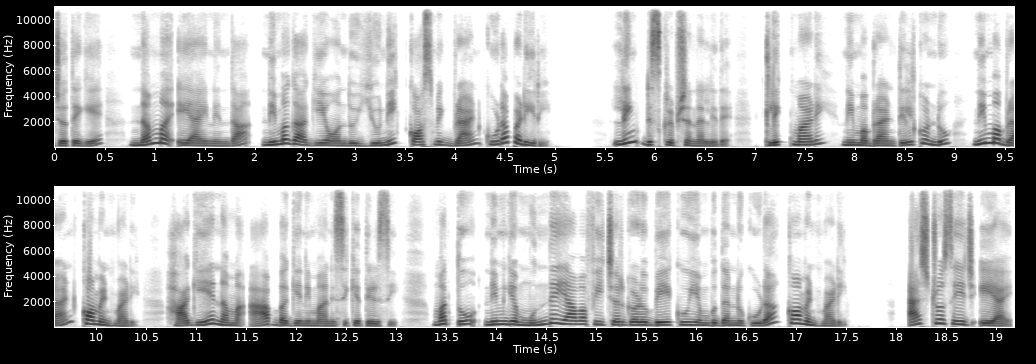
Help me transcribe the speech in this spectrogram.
ಜೊತೆಗೆ ನಮ್ಮ ಎಐನಿಂದ ನಿಮಗಾಗಿಯೇ ಒಂದು ಯುನೀಕ್ ಕಾಸ್ಮಿಕ್ ಬ್ರ್ಯಾಂಡ್ ಕೂಡ ಪಡೀರಿ. ಲಿಂಕ್ ಡಿಸ್ಕ್ರಿಪ್ಷನ್ನಲ್ಲಿದೆ. ಕ್ಲಿಕ್ ಮಾಡಿ ನಿಮ್ಮ ಬ್ರ್ಯಾಂಡ್ ತಿಳ್ಕೊಂಡು ನಿಮ್ಮ ಬ್ರ್ಯಾಂಡ್ ಕಾಮೆಂಟ್ ಮಾಡಿ. ಹಾಗೆಯೇ ನಮ್ಮ ಆಪ್ ಬಗ್ಗೆ ನಿಮ್ಮ ಅನಿಸಿಕೆ ತಿಳಿಸಿ ಮತ್ತು ನಿಮಗೆ ಮುಂದೆ ಯಾವ ಫೀಚರ್ಗಳು ಬೇಕು ಎಂಬುದನ್ನು ಕೂಡ ಕಾಮೆಂಟ್ ಮಾಡಿ. ಆಸ್ಟ್ರೋಸೇಜ್ ಎಐ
